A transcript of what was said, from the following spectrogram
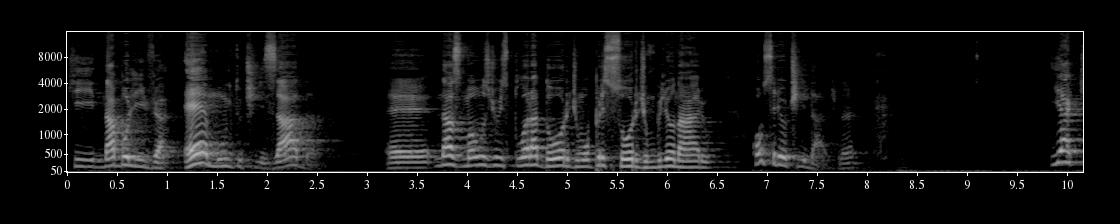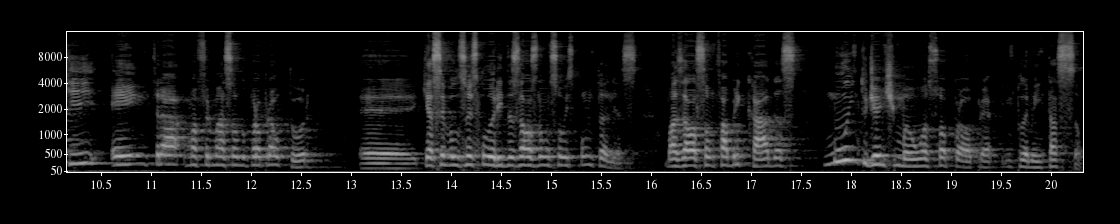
que na Bolívia é muito utilizada é, nas mãos de um explorador, de um opressor, de um bilionário. Qual seria a utilidade, né? E aqui entra uma afirmação do próprio autor, é, que as revoluções coloridas elas não são espontâneas, mas elas são fabricadas muito de antemão a sua própria implementação.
